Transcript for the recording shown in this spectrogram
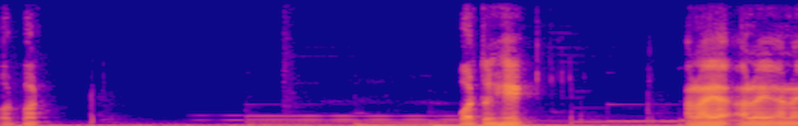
วัดวัด what the heck อะไรอะอะไรอะไร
